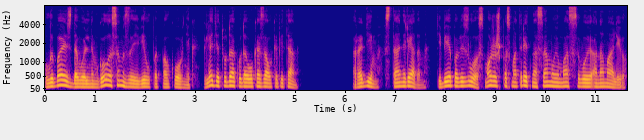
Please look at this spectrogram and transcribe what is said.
улыбаясь довольным голосом, заявил подполковник, глядя туда, куда указал капитан. «Радим, встань рядом. Тебе повезло, сможешь посмотреть на самую массовую аномалию.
